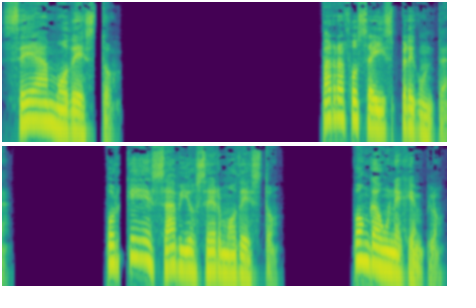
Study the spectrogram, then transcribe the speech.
Sea modesto. Párrafo 6 pregunta. ¿Por qué es sabio ser modesto? Ponga un ejemplo.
